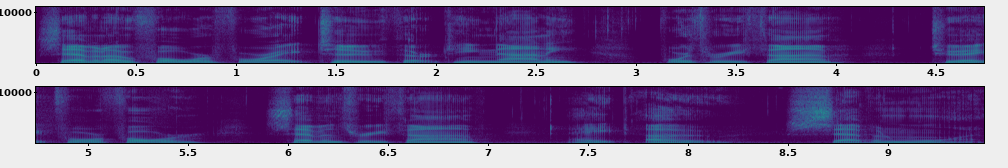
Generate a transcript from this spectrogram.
704 482 1390 435 2844 735 8071.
